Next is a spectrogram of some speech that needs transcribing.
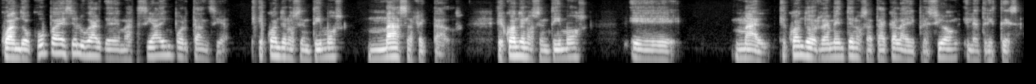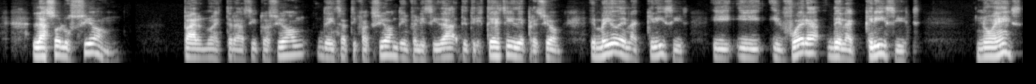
Cuando ocupa ese lugar de demasiada importancia es cuando nos sentimos más afectados, es cuando nos sentimos eh, mal, es cuando realmente nos ataca la depresión y la tristeza. La solución para nuestra situación de insatisfacción, de infelicidad, de tristeza y depresión, en medio de la crisis y, fuera de la crisis, no es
